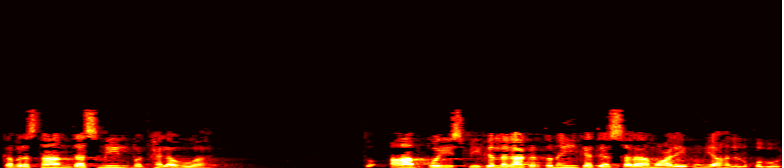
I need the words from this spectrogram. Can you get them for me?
قبرستان دس میل پر پھیلا ہوا ہے، تو آپ کوئی اسپیکر لگا کر تو نہیں کہتے السلام علیکم یا اہل القبور؟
